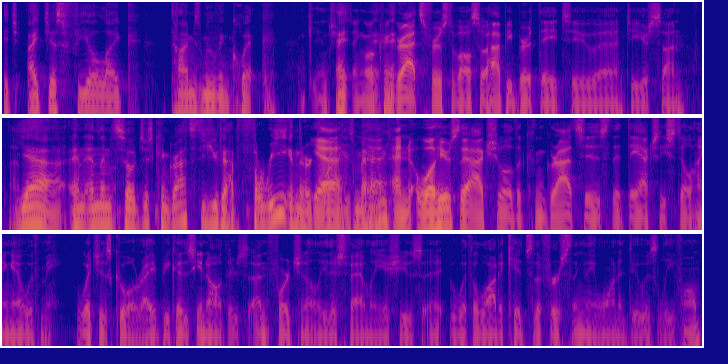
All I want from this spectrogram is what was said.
it, I just feel like time's moving quick. Interesting. And, well, congrats, and, first of all. So happy birthday to uh, to your son. That's, yeah, and and then so just congrats to you to have three in their yeah, twenties, man. yeah. And well, here's the actual the congrats is that they actually still hang out with me, which is cool, right? Because you know, there's unfortunately there's family issues uh, with a lot of kids. The first thing they want to do is leave home.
